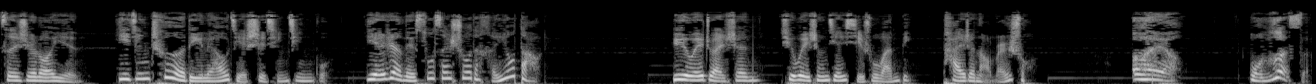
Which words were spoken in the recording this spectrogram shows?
此时罗隐已经彻底了解事情经过，也认为苏三说的很有道理。玉伟转身去卫生间洗漱完毕，拍着脑门说：“哎呀，我饿死了。”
